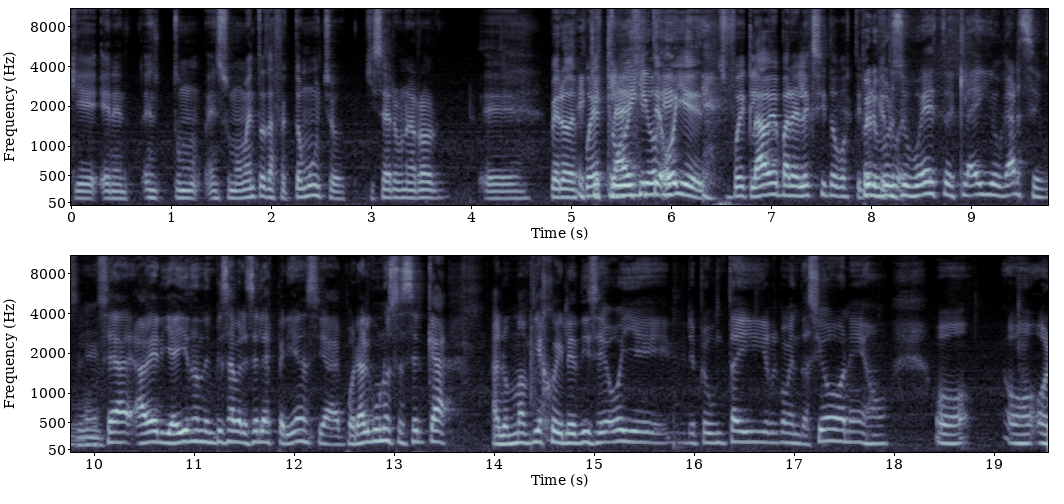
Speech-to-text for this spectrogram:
que en, su momento te afectó mucho, quizá era un error, eh, pero después tú dijiste, oye, fue clave para el éxito posterior. Pero por supuesto, es clave equivocarse. O sea, a ver, y ahí es donde empieza a aparecer la experiencia. Por algo uno se acerca a los más viejos y les dice, oye, le preguntáis recomendaciones o, o,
